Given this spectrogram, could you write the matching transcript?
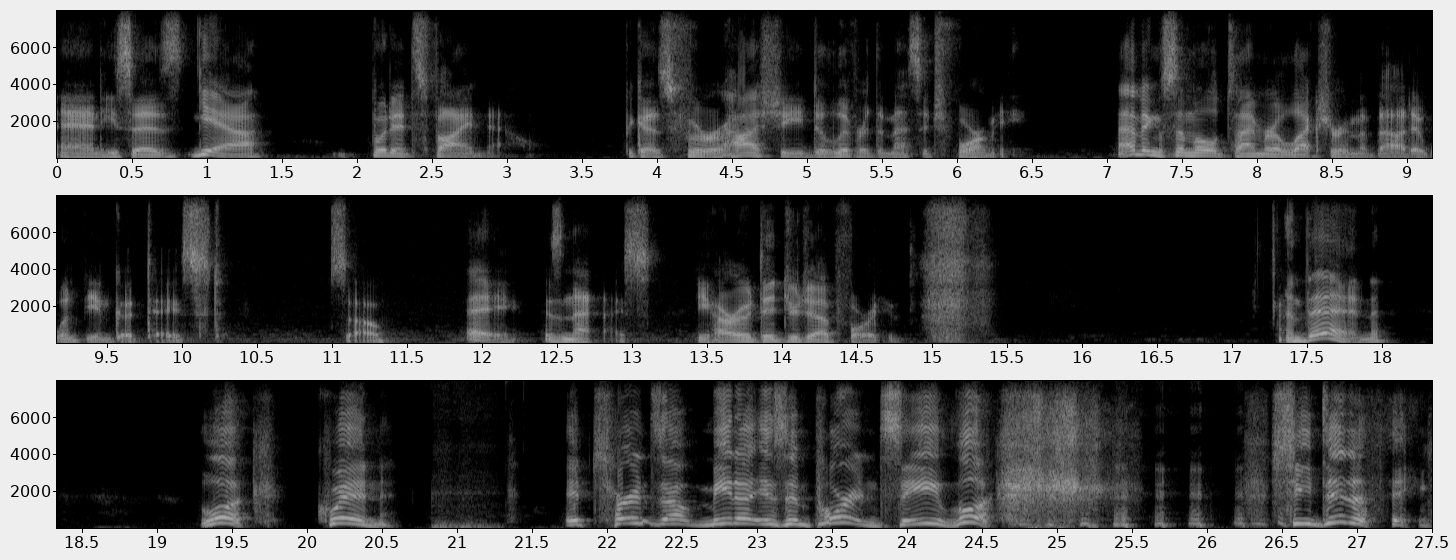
And he says, "Yeah, but it's fine now, because Furuhashi delivered the message for me. Having some old timer lecture him about it wouldn't be in good taste. So, hey, isn't that nice? Iharu did your job for you." and then, look, Quinn it turns out Mina is important. See, look. she did a thing.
